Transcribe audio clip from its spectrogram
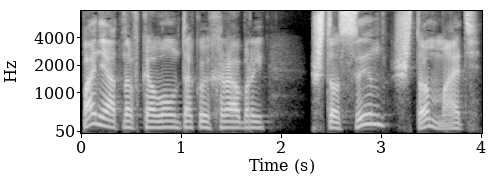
Понятно, в кого он такой храбрый. Что сын, что мать.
